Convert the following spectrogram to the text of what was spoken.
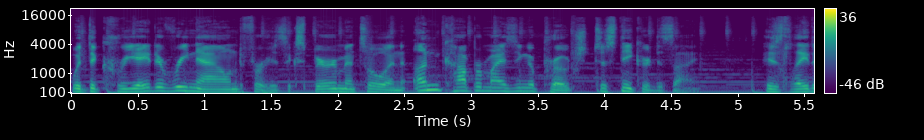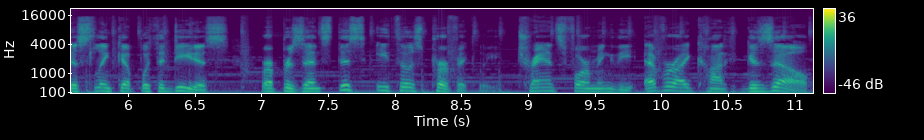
with the creative renowned for his experimental and uncompromising approach to sneaker design. His latest link up with Adidas represents this ethos perfectly, transforming the ever iconic Gazelle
